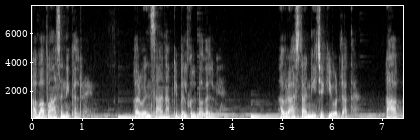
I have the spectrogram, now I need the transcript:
अब आप वहाँ से निकल रहे हो, और वो इंसान आपके बिल्कुल बगल में है। अब रास्ता नीचे की ओर जाता है। आप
